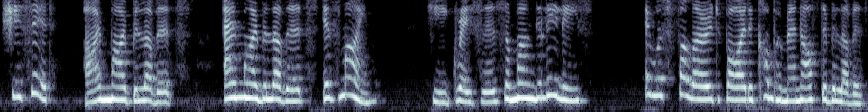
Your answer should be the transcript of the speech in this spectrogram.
She said, I'm my beloved's, and my beloved's is mine. He graces among the lilies. It was followed by the compliment of the beloved,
